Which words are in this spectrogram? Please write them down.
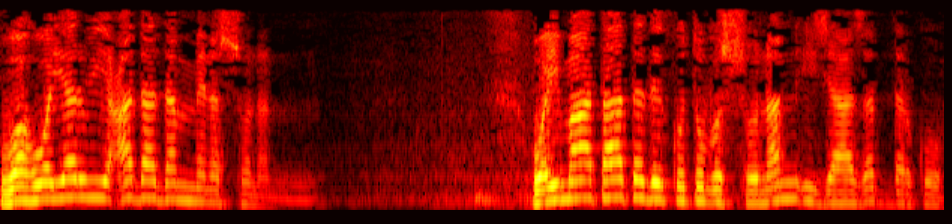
وهو يروي عددا من السنن وای ما تا ته د کتب السنن اجازه در کوم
